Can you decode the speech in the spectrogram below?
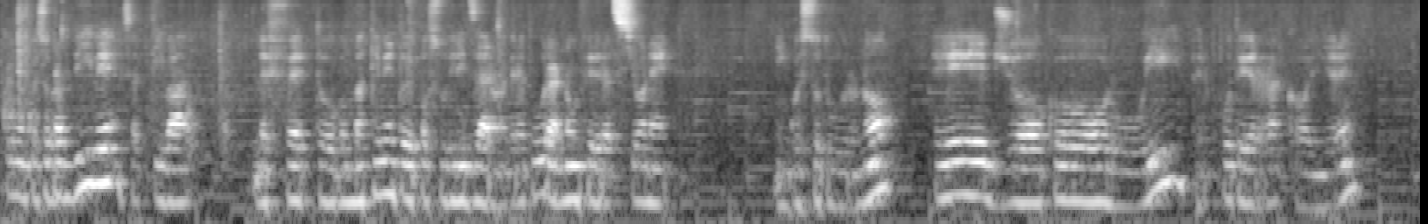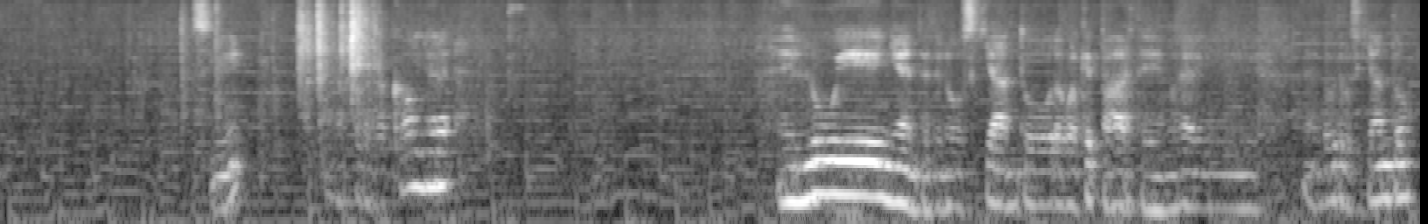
Comunque sopravvive, si attiva l'effetto combattimento che posso utilizzare una creatura non federazione in questo turno e gioco lui per poter raccogliere sì per poter raccogliere qualche parte magari eh, dove te lo schianto?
